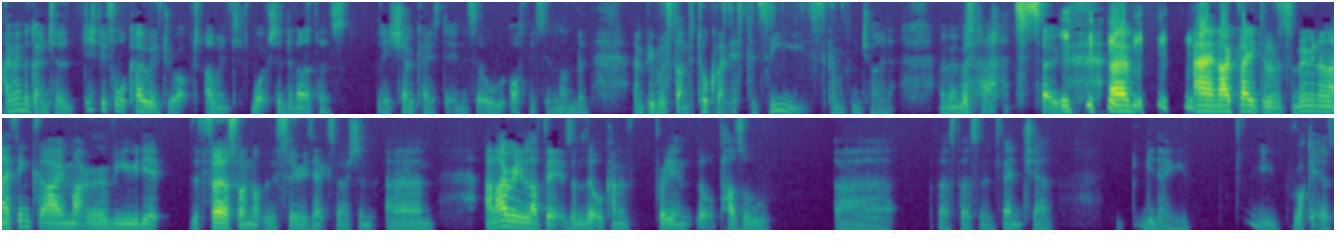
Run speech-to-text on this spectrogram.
I remember going to just before COVID dropped. I went to watch the developers. They showcased it in this little office in London, and people were starting to talk about this disease coming from China. I remember that. So, um, and I played Deliver Us the Moon, and I think I might have reviewed it, the first one, not the Series X version. Um, and I really loved it. It was a little kind of brilliant little puzzle, uh, first person adventure. You know, you you rocket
